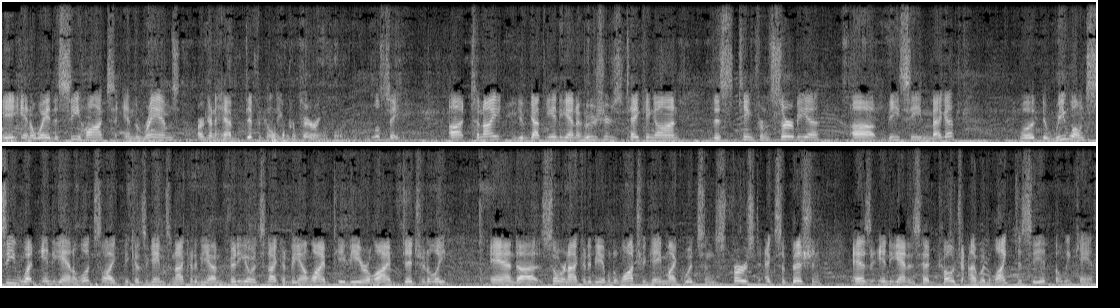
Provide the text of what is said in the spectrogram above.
in a way the Seahawks and the Rams are going to have difficulty preparing for. It. We'll see. Uh, tonight, you've got the Indiana Hoosiers taking on this team from Serbia, uh, BC Mega. Well, we won't see what Indiana looks like because the game's not going to be on video. It's not going to be on live TV or live digitally. And uh, so we're not going to be able to watch a game. Mike Woodson's first exhibition as Indiana's head coach. I would like to see it, but we can't.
